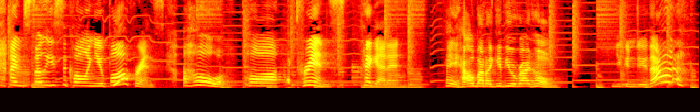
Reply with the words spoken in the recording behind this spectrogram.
I'm so used to calling you Paw Prince. Oh, Paw Prince. I get it. Hey, how about I give you a ride home? You can do that?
